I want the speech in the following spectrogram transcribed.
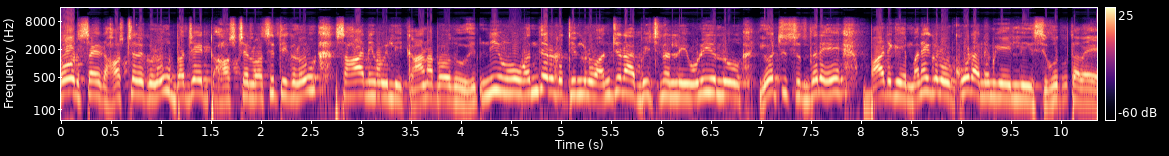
ರೋಡ್ ಸೈಡ್ ಹಾಸ್ಟೆಲ್ಗಳು, ಬಜೆಟ್ ಹಾಸ್ಟೆಲ್ ವಸತಿಗಳು ಸಹ ನೀವು ಇಲ್ಲಿ ಕಾಣಬಹುದು. ನೀವು ಒಂದೆರಡು ತಿಂಗಳು ಅಂಜನಾ ಬೀಚ್ನಲ್ಲಿ ಉಳಿಯಲು ಯೋಚಿಸಿದ್ದರೆ ಬಾಡಿಗೆ ಮನೆಗಳು ಕೂಡ ನಿಮಗೆ ಇಲ್ಲಿ ಸಿಗುತ್ತವೆ.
